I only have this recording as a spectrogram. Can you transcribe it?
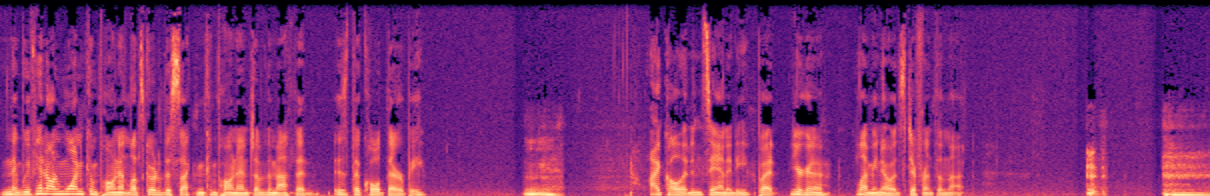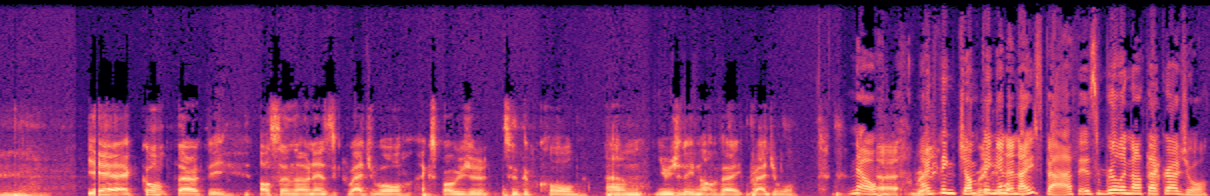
of we've hit on one component. Let's go to the second component of the method is the cold therapy. Mm. I call it insanity, but you're gonna let me know it's different than that. yeah, cold therapy, also known as gradual exposure to the cold. Um, usually not very gradual. No, uh, really, I think jumping really in an ice bath is really not that gradual.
